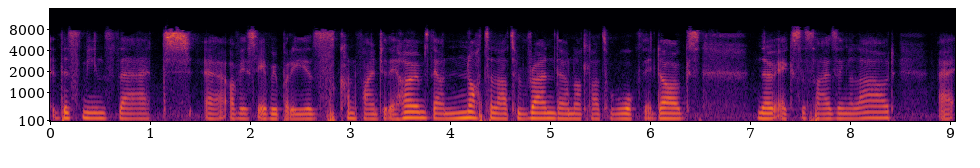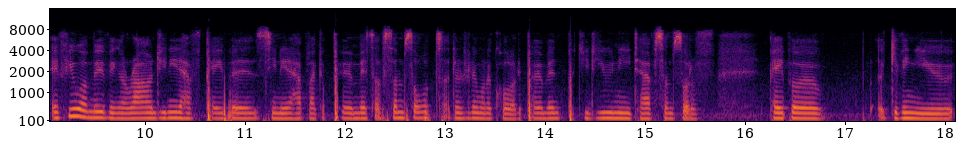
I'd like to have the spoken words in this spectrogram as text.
This means that uh, obviously everybody is confined to their homes. They are not allowed to run. They are not allowed to walk their dogs. No exercising allowed. Uh, if you are moving around, you need to have papers. You need to have like a permit of some sort. I don't really want to call it a permit, but you do need to have some sort of paper giving you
